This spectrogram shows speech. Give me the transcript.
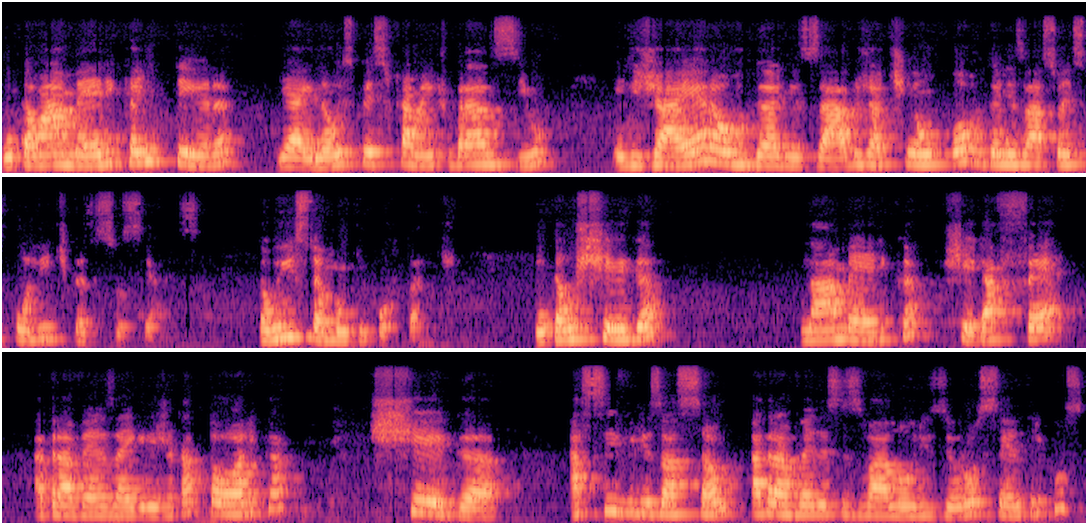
Então, a América inteira, e aí não especificamente o Brasil, ele já era organizado, já tinham organizações políticas e sociais. Então, isso é muito importante. Então, chega na América, chega a fé através da Igreja Católica, chega a civilização através desses valores eurocêntricos,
